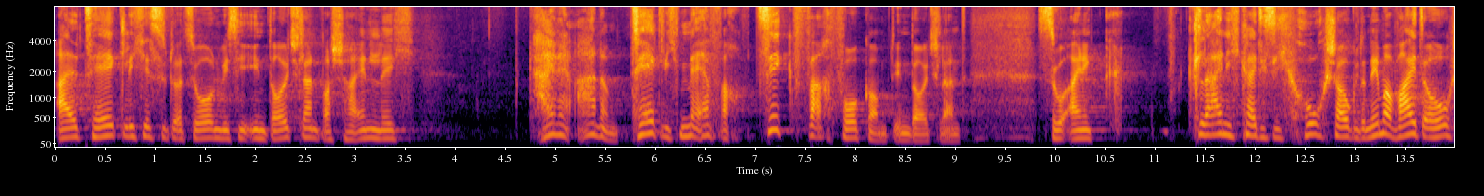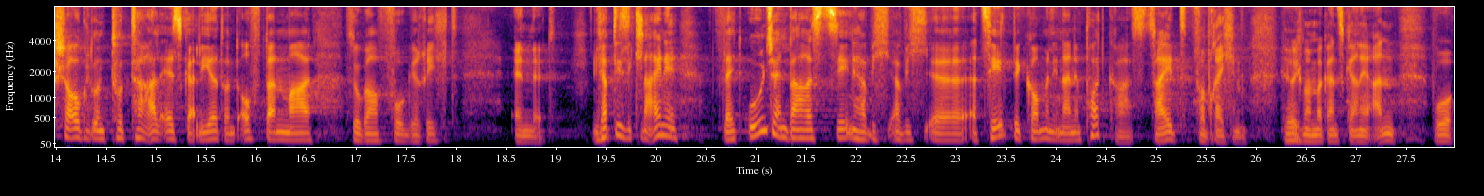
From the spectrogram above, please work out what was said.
alltägliche Situation, wie sie in Deutschland wahrscheinlich, keine Ahnung, täglich mehrfach, zigfach vorkommt in Deutschland. So eine Kleinigkeit, die sich hochschaukelt und immer weiter hochschaukelt und total eskaliert und oft dann mal sogar vor Gericht endet. Ich habe diese kleine, vielleicht unscheinbare Szene habe ich, hab ich äh, erzählt bekommen in einem Podcast, Zeitverbrechen. Höre ich manchmal ganz gerne an, wo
